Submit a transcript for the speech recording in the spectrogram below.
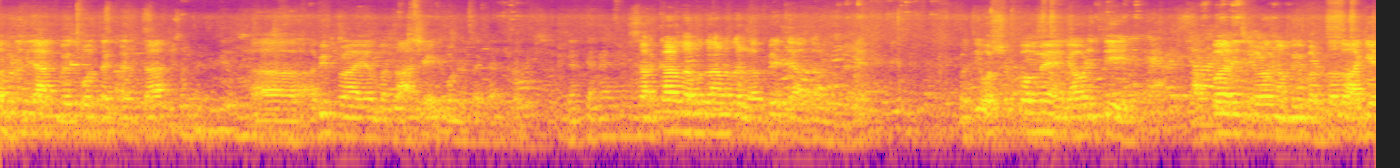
ಅಭಿವೃದ್ಧಿ ಆಗಬೇಕು ಅಂತಕ್ಕಂಥ ಅಭಿಪ್ರಾಯ ಮತ್ತು ಆಶೆ ಇಟ್ಕೊಂಡಿರ್ತಕ್ಕಂಥ ಸರ್ಕಾರದ ಅನುದಾನದ ಲಭ್ಯತೆ ಆಧಾರದ ಮೇಲೆ ಪ್ರತಿ ವರ್ಷಕ್ಕೊಮ್ಮೆ ಯಾವ ರೀತಿ ಹಬ್ಬ ರೀತಿಗಳು ನಮಗೆ ಬರ್ತದೋ ಹಾಗೆ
